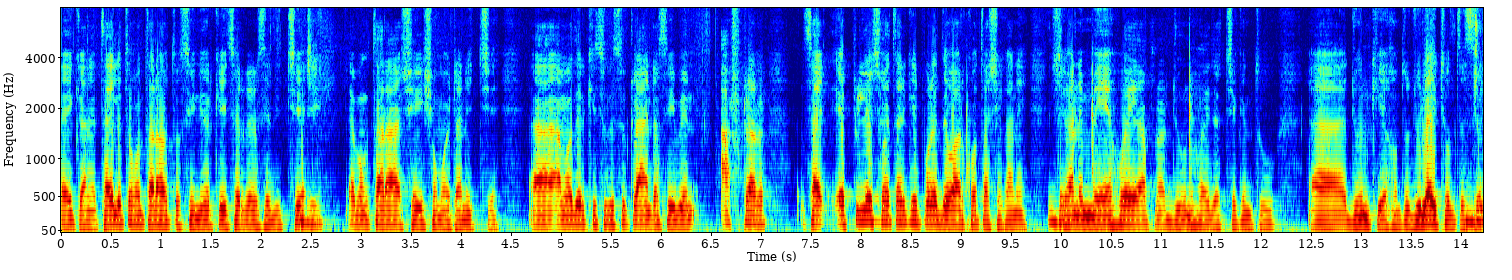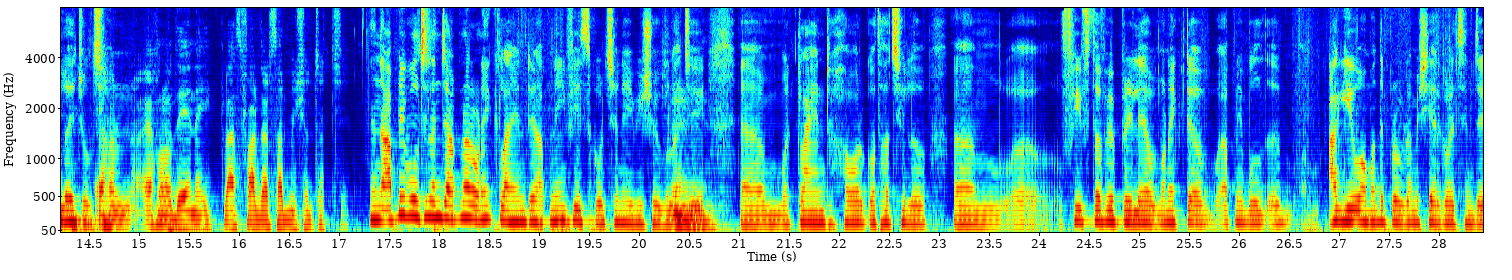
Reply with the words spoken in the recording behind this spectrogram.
এইখানে তাইলে তখন তারা হয়তো সিনিয়র কেসের কাছে দিচ্ছে এবং তারা সেই সময়টা নিচ্ছে। আমাদের কিছু কিছু ক্লায়েন্ট আছে ইভেন আফটার এপ্রিলের ছয় তারিখের পরে দেওয়ার কথা সেখানে। সেখানে মে হয়ে আপনার জুন হয়ে যাচ্ছে কিন্তু জুন কি? এখন তো জুলাই চলতেছে। জুলাই চলছে। এখন এখনও দেয় নাই প্লাস ফার্দার সাবমিশন চাচ্ছে। না, আপনি বলছিলেন যে আপনার অনেক ক্লায়েন্টে আপনিই ফেস করছেন এই বিষয়গুলো যে ক্লায়েন্ট হওয়ার কথা ছিল ফিফথ অফ এপ্রিলে অনেকটা আপনি বল আগেও আমাদের প্রোগ্রামে শেয়ার করেছেন যে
